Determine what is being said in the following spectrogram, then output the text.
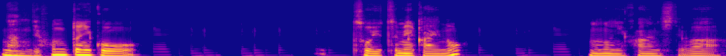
なんで本当にこう、そういう詰め替えのものに関しては、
